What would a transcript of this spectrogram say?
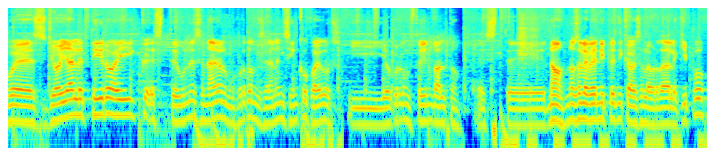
Pues yo ya le tiro ahí este, un escenario a lo mejor donde se ganen cinco juegos. Y yo creo que me estoy yendo alto. Este, no, no se le ve ni pies ni cabeza la verdad al equipo.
